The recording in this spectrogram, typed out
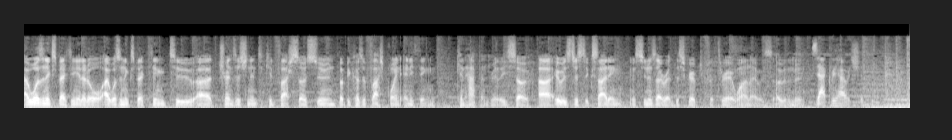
I wasn't expecting it at all. I wasn't expecting to uh, transition into Kid Flash so soon, but because of Flashpoint, anything can happen, really. So uh, it was just exciting. As soon as I read the script for 301, I was over the moon. Exactly how it should be.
